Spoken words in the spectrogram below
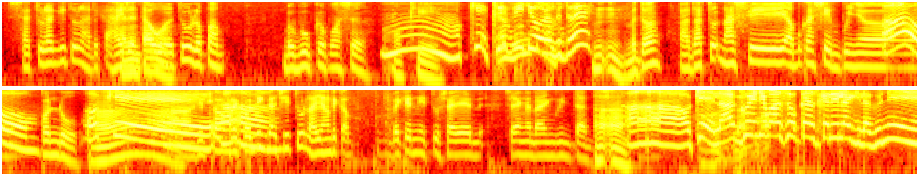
Satu lagi tu lah dekat Highland Highland, Tower. Tower. tu lepas berbuka puasa. Okey. Hmm, okey, klip Yang video runtuh lagu tu. tu eh. Hmm, betul? Ha, Datuk Nasir Abu Kasim punya Oh. kondo. Okey. Ha, kita Ah, recording ah. kat situ lah yang dekat balcony tu saya saya dengan Dayang Guintan. Ha. ha. Ah, okey, lagu yang dimasukkan sekali lagi lagu ni.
